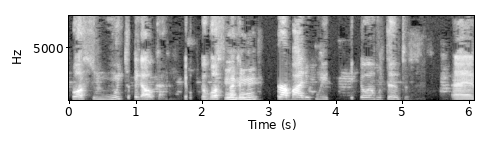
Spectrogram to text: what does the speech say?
negócio muito legal, cara. Eu, eu gosto uhum. pra trabalho com isso, que eu amo tanto. É,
